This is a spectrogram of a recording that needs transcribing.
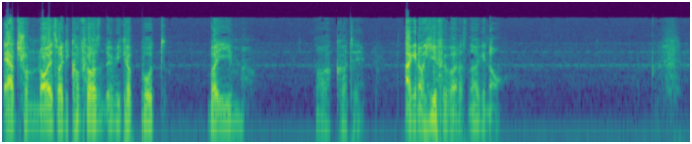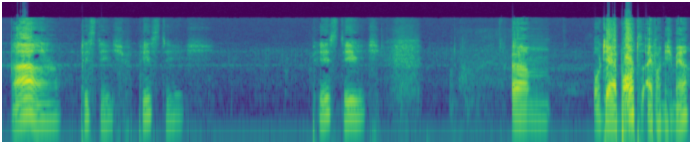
er hat schon ein neues, weil die Kopfhörer sind irgendwie kaputt bei ihm. Oh Gott, ey. Ah, genau, hierfür war das, ne? Genau. Ah, piss dich, piss dich. Piss dich. Ähm, und ja, er braucht es einfach nicht mehr.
